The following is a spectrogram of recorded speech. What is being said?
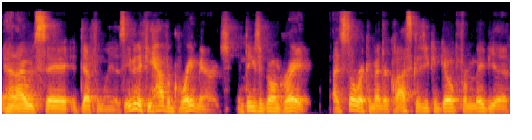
And i would say it definitely is. Even if you have a great marriage and things are going great i still recommend her class because you can go from maybe a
